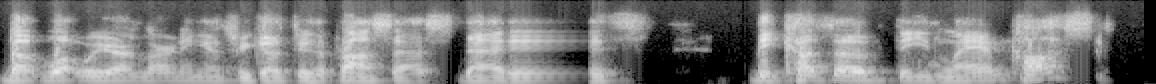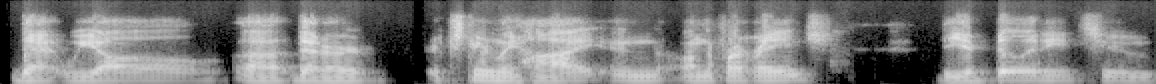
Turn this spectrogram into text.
But what we are learning as we go through the process, that it's because of the land cost that we all, uh, that are extremely high in, on the Front Range, the ability to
